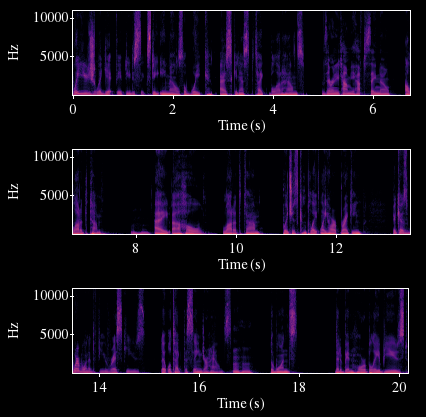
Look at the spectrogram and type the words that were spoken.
we usually get fifty to sixty emails a week asking us to take bloodhounds. Is there any time you have to say no? A lot of the time, Mm-hmm. a a whole lot of the time, which is completely heartbreaking, because we're one of the few rescues that will take the senior hounds, Mm-hmm. the ones that have been horribly abused.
